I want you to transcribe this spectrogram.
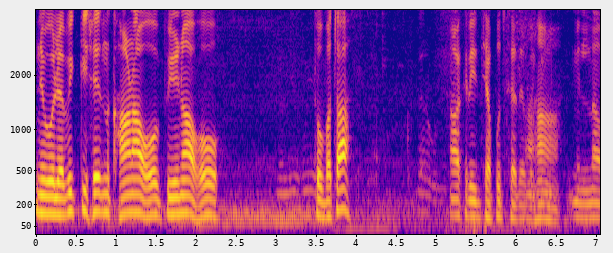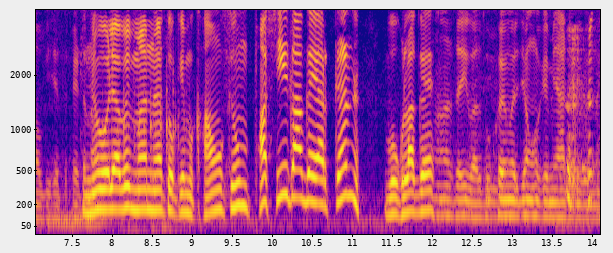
ने बोले अभी किसी ने खाना हो पीना हो तो बता। आखिरी इच्छा पूछ से थे वो हाँ। मिलना हो किसी तो पेट ने बोले अभी मैं न तो क्यों खाऊं क्यों? फांसी का गए यार कन भूख लग गए। हाँ सही बात भूखे मर जाऊँगा कि मैं बोलने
